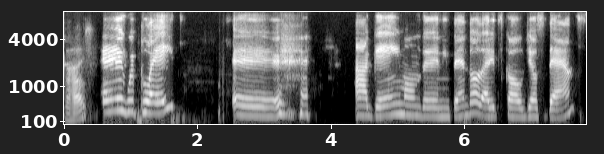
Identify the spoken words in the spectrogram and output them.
Her house. and we played a, game on the Nintendo that it's called Just Dance.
